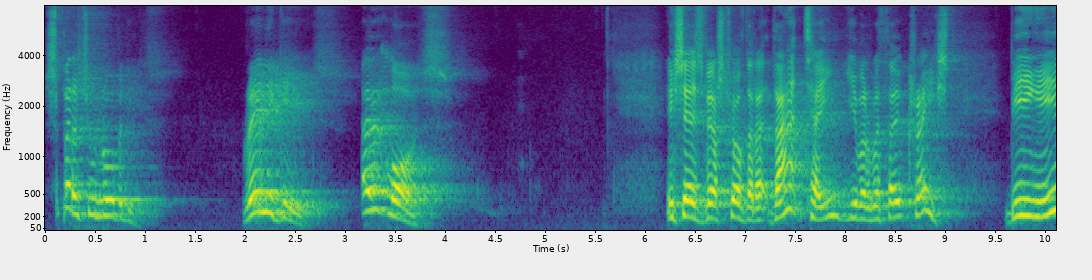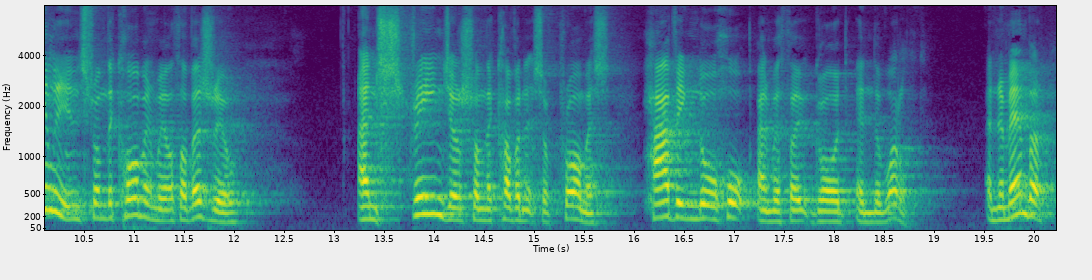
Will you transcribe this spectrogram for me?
spiritual nobodies, renegades, outlaws. He says, verse 12, that at that time you were without Christ, being aliens from the commonwealth of Israel and strangers from the covenants of promise, having no hope and without God in the world. And remember,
